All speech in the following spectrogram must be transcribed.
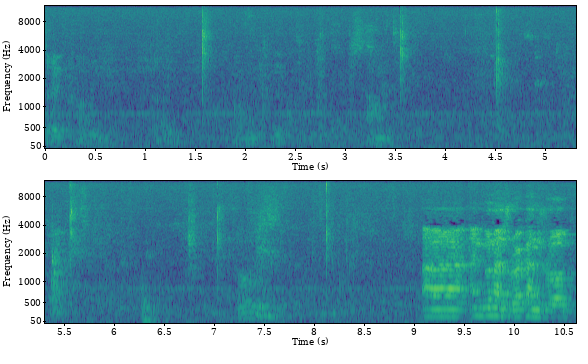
Droidcon, Droidcon it, sound. Uh, I'm gonna drag and drop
